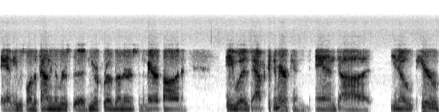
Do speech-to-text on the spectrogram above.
and he was one of the founding members of the new york roadrunners and the marathon and he was african american and uh, you know, hear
